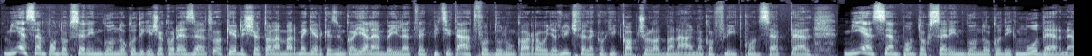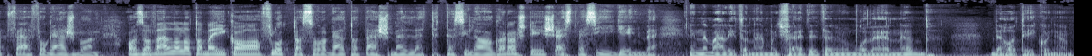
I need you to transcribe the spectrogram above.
Milyen szempontok szerint gondolkodik, és akkor ezzel a kérdéssel talán már megérkezünk a jelenbe, illetve egy picit átfordulunk arra, hogy az ügyfelek, akik kapcsolatban állnak a Fleet koncepttel, milyen szempontok szerint gondolkodik modernebb felfogásban? Az a vállalat, amelyik a flotta szolgáltatás mellett teszi le a garast, és ezt veszi igénybe. Én nem állítanám, hogy feltétlenül modernebb, de hatékonyabb,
